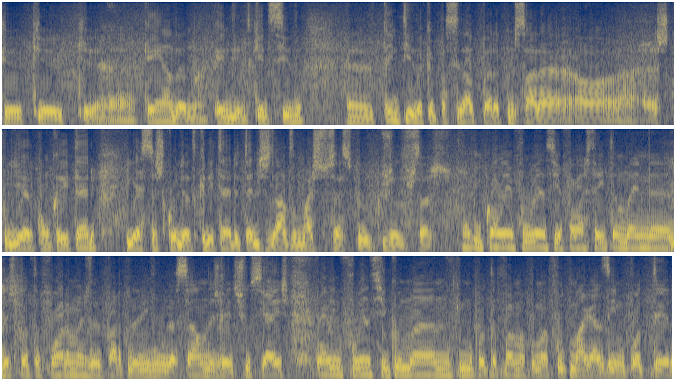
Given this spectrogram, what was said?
que, que, que eh, quem anda, quem, quem decide, uh, tem tido a capacidade para começar a, a, escolher com critério e essa escolha de critério tem-lhes dado mais sucesso que, que, os adversários. E qual a influência, falaste aí também na, das plataformas, da parte da divulgação, das redes sociais, qual a influência que uma, que uma plataforma como a Foot Magazine pode ter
